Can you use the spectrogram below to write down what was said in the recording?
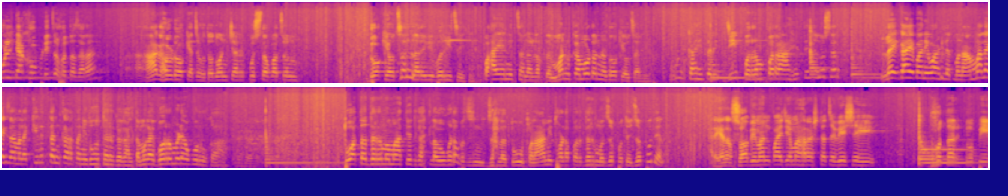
उलट्या खोपडीचं होतं जरा. आघाव डोक्याचं होतं. दोन चार पुस्तक वाचून डोक्यावर चालणारी बी बरीच आहे ती. पायाने चालायला लागतं मन का मोठं ना डोक्यावर चालली. मग काहीतरी जी परंपरा आहे त्याच्यानुसार लय गायबाने वाढल्यात म्हणा. आम्हाला एक मला कीर्तन करताना धोतर का घालता. मग काय बरमड्या करू का? तू आता धर्म मातेत घातला उघडा झाला तू. पण आम्ही थोडाफार धर्म जपतोय जपू दे ना. अरे याचा स्वाभिमान पाहिजे महाराष्ट्राचा वेश धोतर टोपी.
